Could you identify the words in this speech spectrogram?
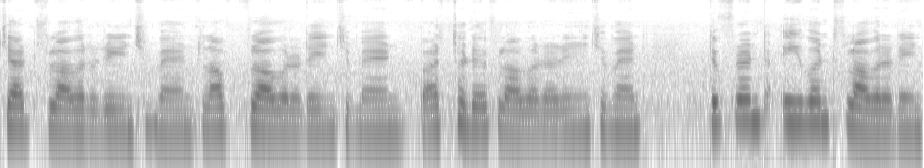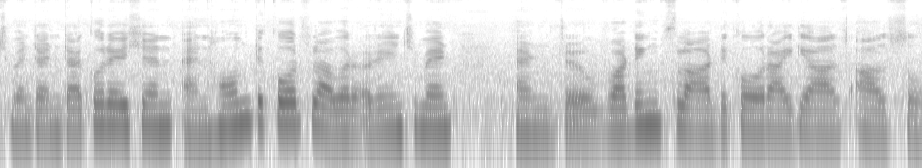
Church flower arrangement, love flower arrangement, birthday flower arrangement, different event flower arrangement and decoration and home decor flower arrangement and uh, wedding flower decor ideas also.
